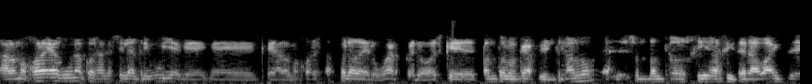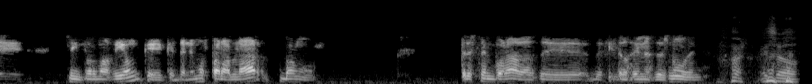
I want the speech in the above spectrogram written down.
a lo mejor hay alguna cosa que se le atribuye que, que, que a lo mejor está fuera de lugar, pero es que tanto lo que ha filtrado, eh, son tantos gigas y terabytes de, de información que, que tenemos para hablar, vamos, tres temporadas de, de filtraciones de Snowden. Bueno, eso,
